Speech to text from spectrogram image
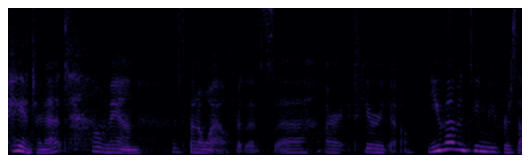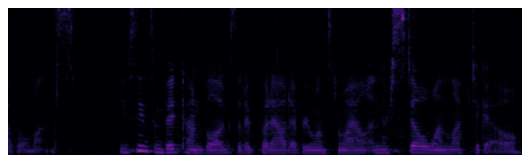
Hey, Internet. Oh man, it's been a while for this. Uh, Alright, here we go. You haven't seen me for several months. You've seen some VidCon vlogs that I put out every once in a while, and there's still one left to go.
